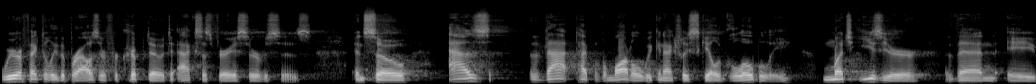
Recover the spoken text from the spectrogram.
We're effectively the browser for crypto to access various services. And so as that type of a model, we can actually scale globally much easier than a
